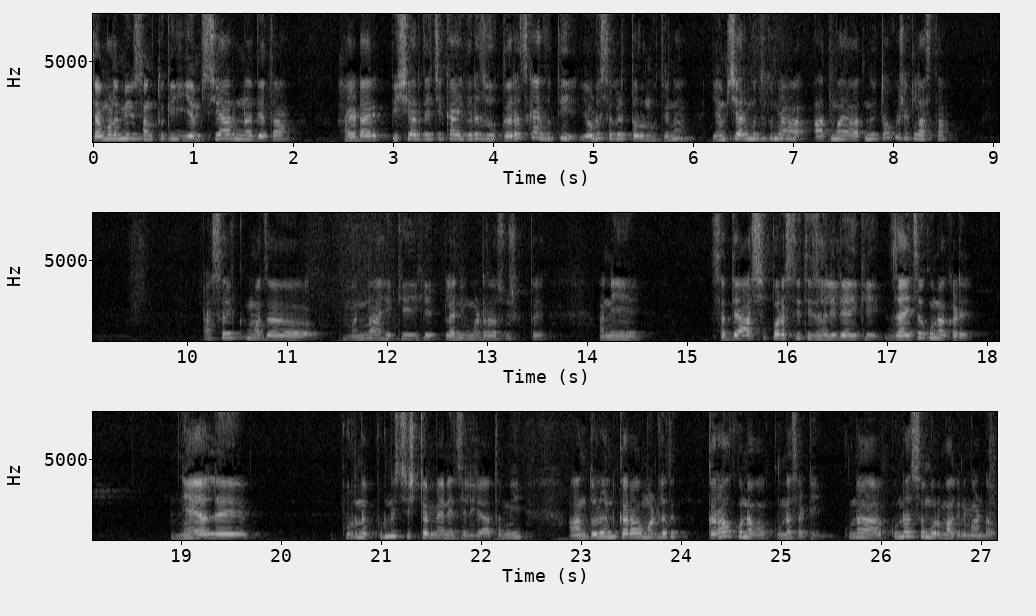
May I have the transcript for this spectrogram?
त्यामुळे मी सांगतो की एम सी आर न देता हा डायरेक्ट पी सी आर द्यायची काय गरज गरज काय होती? एवढे सगळे तरुण होते ना? एम सी आरमध्ये तुम्ही आ- आत्मा आतमध्ये टाकू शकला असता. असं एक माझं म्हणणं आहे की हे प्लॅनिंग मर्डर असू शकते. आणि सध्या अशी परिस्थिती झालेली आहे की जायचं कुणाकडे? न्यायालय पूर्ण पूर्ण सिस्टम मॅनेज झालेली आहे. आता मी आंदोलन करावं म्हटलं तर करावं कुणा कुणासाठी? कुणा कुणासमोर मागणी मांडावं?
